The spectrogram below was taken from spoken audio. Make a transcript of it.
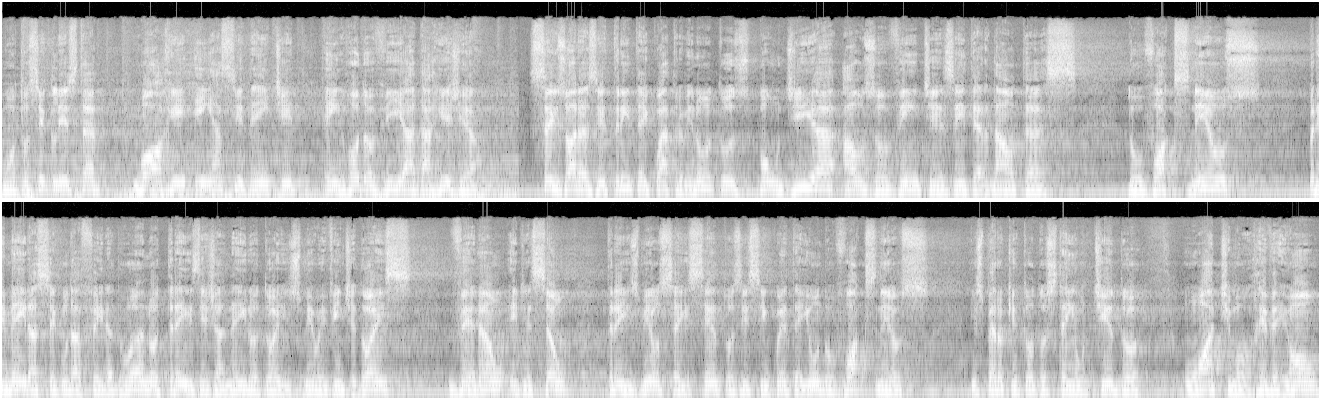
Motociclista morre em acidente em rodovia da região. 6 horas e 34 minutos. Bom dia aos ouvintes internautas do Vox News. Primeira segunda-feira do ano, 3 de janeiro de 2022. Verão, edição 3651 do Vox News. Espero que todos tenham tido um ótimo Réveillon.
